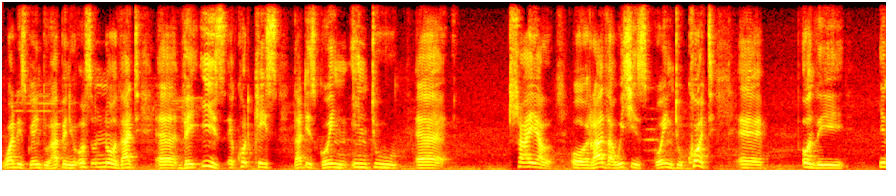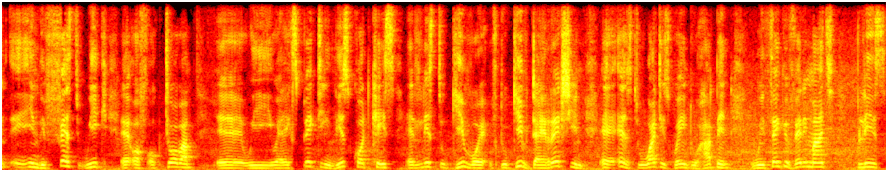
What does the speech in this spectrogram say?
what is going to happen. You also know that uh, there is a court case that is going into uh, trial or rather which is going to court uh, on the in, in the first week uh, of October, uh, we were expecting this court case at least to give to give direction uh, as to what is going to happen. We thank you very much. Please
